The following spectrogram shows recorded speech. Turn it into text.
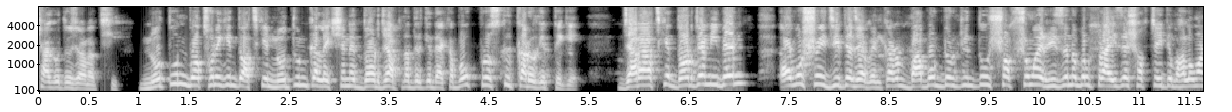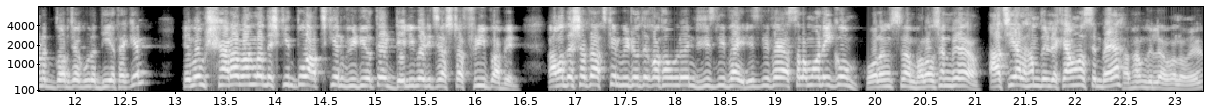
স্বাগত জানাচ্ছি। নতুন বছরে কিন্তু আজকে নতুন কালেকশনের দরজা আপনাদেরকে দেখাবো প্রস্তুতকারকের থেকে। যারা আজকে দরজা নিবেন অবশ্যই জিতে যাবেন। কারণ বাবর ডোর কিন্তু সবসময় রিজনেবল প্রাইসে সবচাইতে ভালো মানের দরজাগুলো দিয়ে থাকেন এবং সারা বাংলাদেশ কিন্তু আজকের ভিডিওতে ডেলিভারি চার্জটা ফ্রি পাবেন। আমাদের সাথে আজকের ভিডিওতে কথা বলবেন রিজবি ভাই। রিজবি ভাই আসসালামু আলাইকুম। ওয়ালাইকুম আসসালাম ভালো আছেন ভাইয়া? আছি আলহামদুলিল্লাহ। কেমন আছেন ভাইয়া? আলহামদুলিল্লাহ ভালো ভাইয়া।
